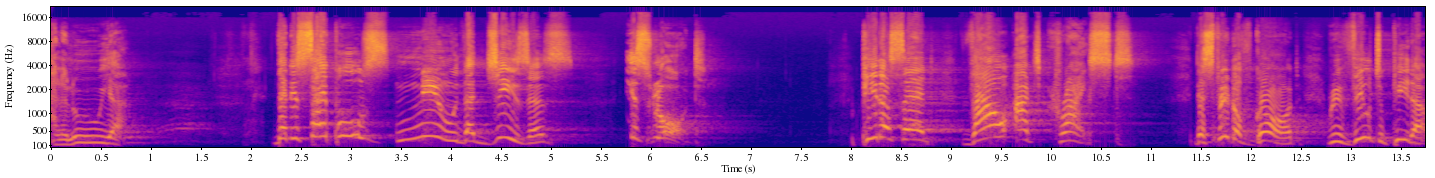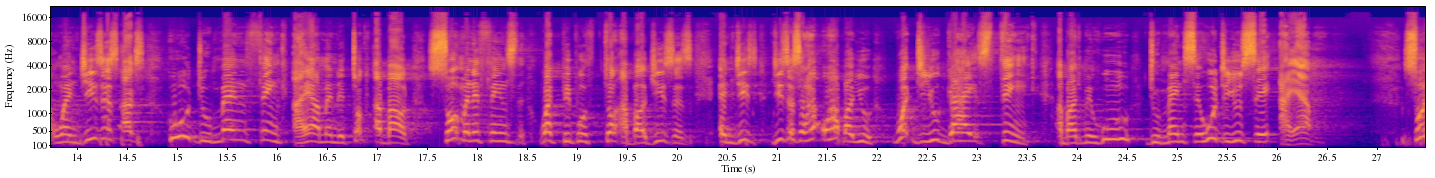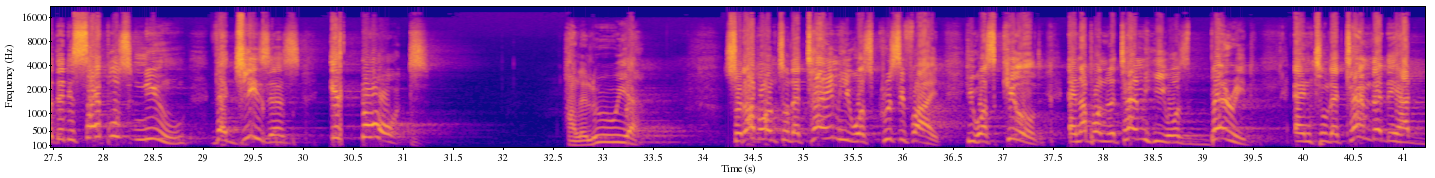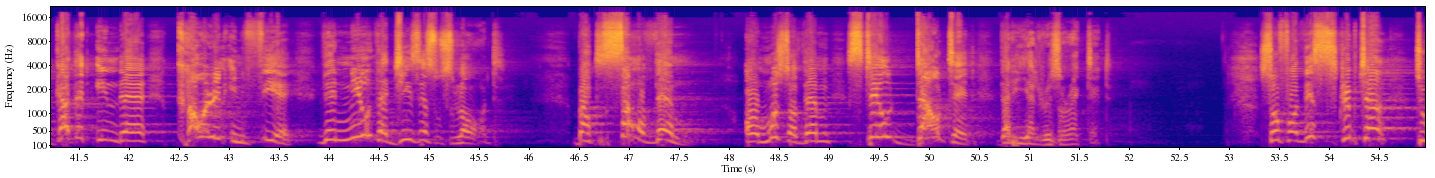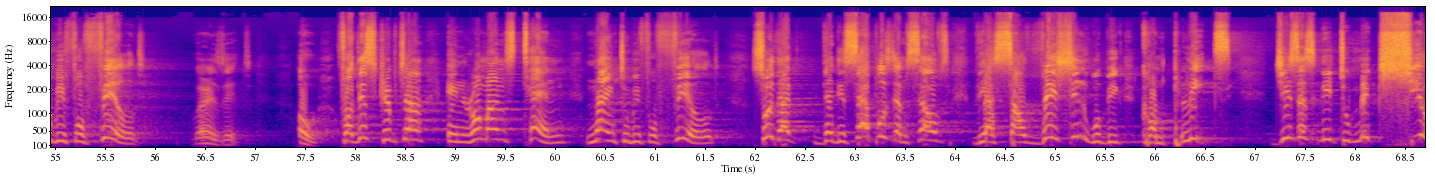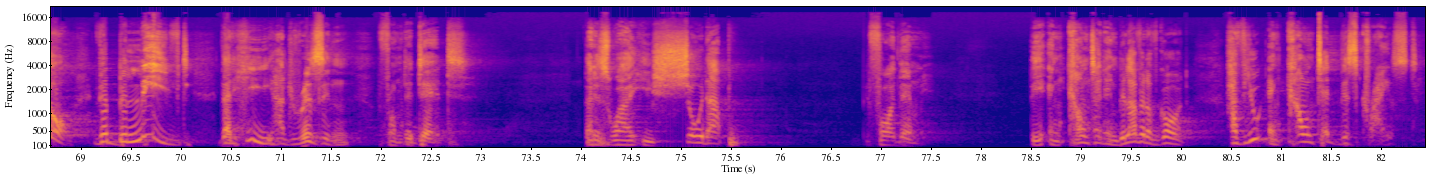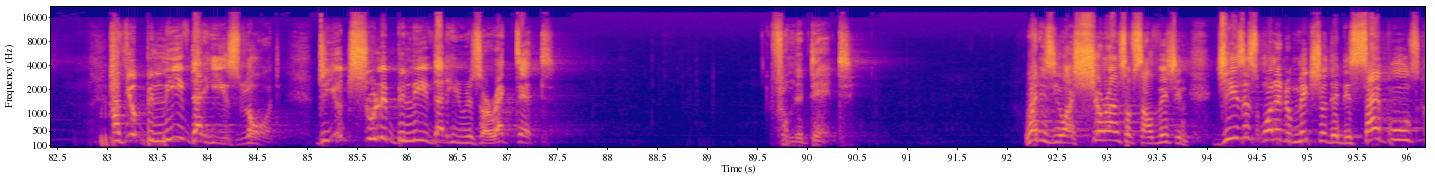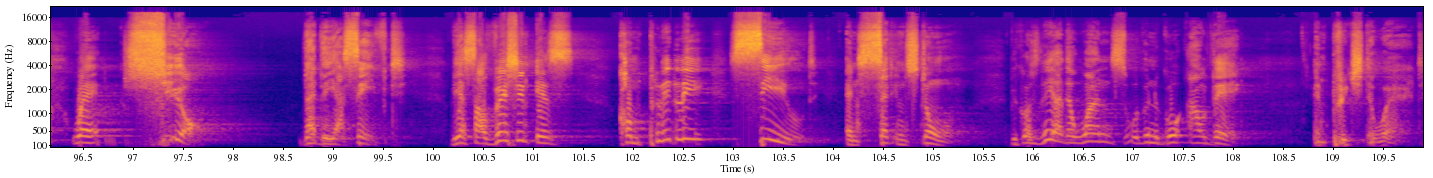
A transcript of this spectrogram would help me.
Hallelujah. The disciples knew that Jesus is Lord. Peter said, Thou art Christ. The Spirit of God revealed to Peter when Jesus asked, Who do men think I am? And they talked about so many things, what people thought about Jesus. And Jesus, Jesus said, How about you? What do you guys think about me? Who do men say? Who do you say I am? So the disciples knew that Jesus is Lord. Hallelujah. So up until the time he was crucified, he was killed, and up until the time he was buried, until the time that they had gathered in there, cowering in fear, they knew that Jesus was Lord. But some of them, or most of them, still doubted that he had resurrected. So for this scripture to be fulfilled, where is it? Oh, for this scripture in Romans 10 9 to be fulfilled, so that the disciples themselves, their salvation will be complete. Jesus need to make sure they believed that he had risen from the dead. That is why he showed up before them. They encountered him. Beloved of God, have you encountered this Christ? Have you believed that he is Lord? Do you truly believe that he resurrected from the dead? What is your assurance of salvation? Jesus wanted to make sure the disciples were sure that they are saved. Their salvation is completely sealed and set in stone because they are the ones who are going to go out there and preach the word.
